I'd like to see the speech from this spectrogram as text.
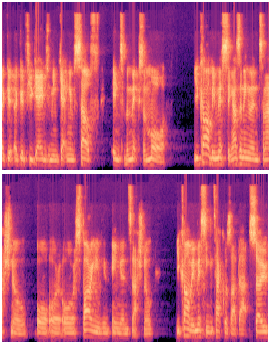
a good a good few games. I mean, getting himself into the mix and more. You can't be missing as an England international or or, or aspiring England international. You can't be missing tackles like that. So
